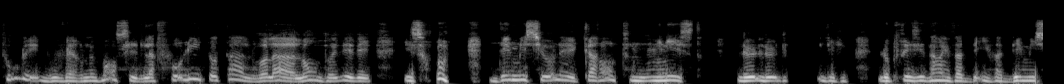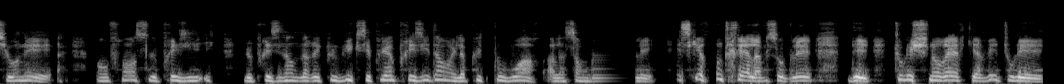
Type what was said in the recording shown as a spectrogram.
Tous les, gouvernements, c'est de la folie totale. Voilà, à Londres, ils ont démissionné, 40 ministres. Le président, il va, il va démissionner. En France, le, président, de la République, c'est plus un président, il a plus de pouvoir à l'Assemblée. Est-ce qu'il est rentré à l'Assemblée des, tous les schnorrers qu'il y avait, tous les,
